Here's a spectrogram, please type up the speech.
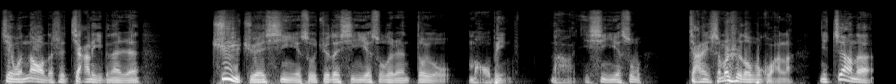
结果闹的是家里边的人拒绝信耶稣，觉得信耶稣的人都有毛病。啊，你信耶稣？家里什么事都不管了，你这样的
